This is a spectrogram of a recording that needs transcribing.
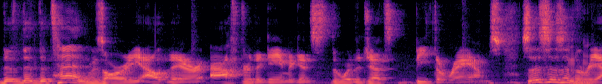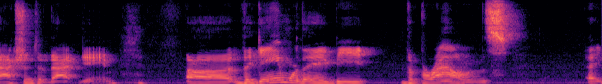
the, the, the 10 was already out there after the game against the where the Jets beat the Rams. So this isn't a mm-hmm. reaction to that game. Uh, the game where they beat the Browns, uh,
